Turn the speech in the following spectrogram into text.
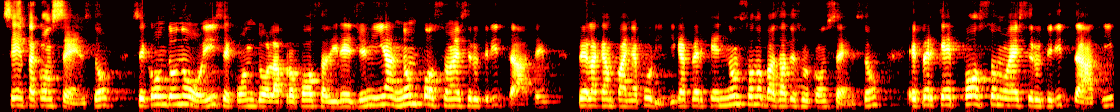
senza consenso, secondo noi, secondo la proposta di legge mia, non possono essere utilizzate per la campagna politica perché non sono basate sul consenso e perché possono essere utilizzati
